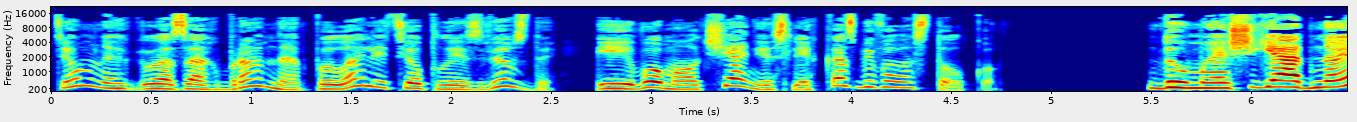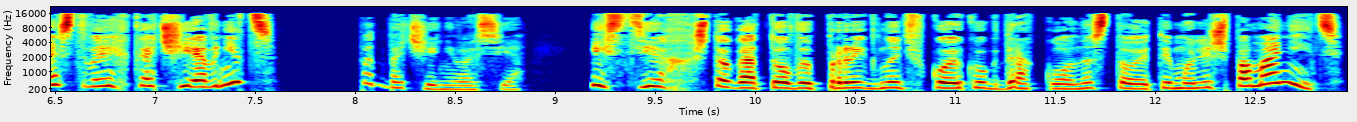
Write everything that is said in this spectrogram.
В темных глазах Брана пылали теплые звезды, и его молчание слегка сбивало с толку. «Думаешь, я одна из твоих кочевниц?» — подбоченилась я. Из тех, что готовы прыгнуть в койку к дракону, стоит ему лишь поманить.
